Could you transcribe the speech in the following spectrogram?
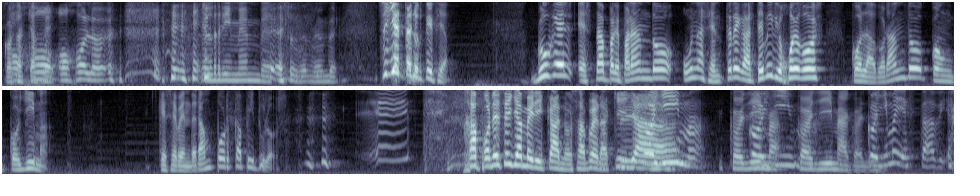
Cosas que hace. ojo lo- el remember. Siguiente noticia. Google está preparando unas entregas de videojuegos colaborando con Kojima, que se venderán por capítulos. Japoneses y americanos, a ver, aquí Sí. ya... Kojima. Kojima, Kojima. Kojima, Kojima. Kojima y Stadia.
